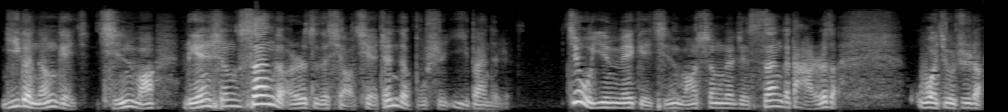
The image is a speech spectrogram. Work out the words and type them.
一个能给秦王连生三个儿子的小妾，真的不是一般的人。就因为给秦王生了这三个大儿子，我就知道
